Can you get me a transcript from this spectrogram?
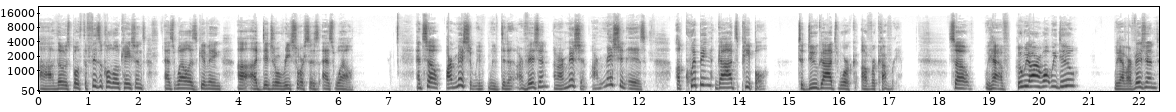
uh, those both the physical locations as well as giving uh, digital resources as well. And so our mission, we we did our vision and our mission. Our mission is equipping God's people to do God's work of recovery. So we have who we are and what we do, we have our vision,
